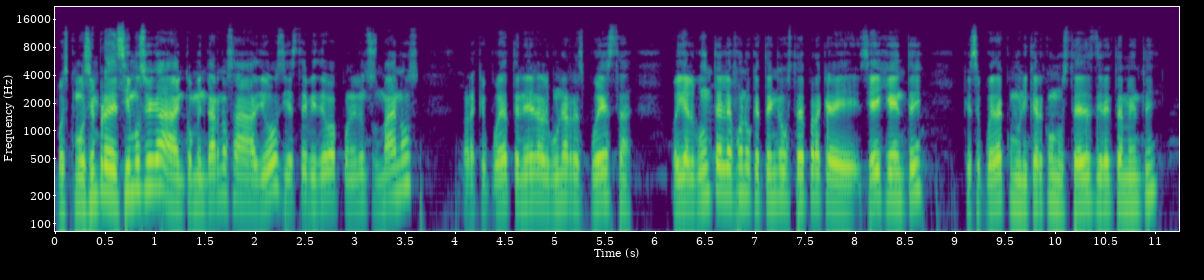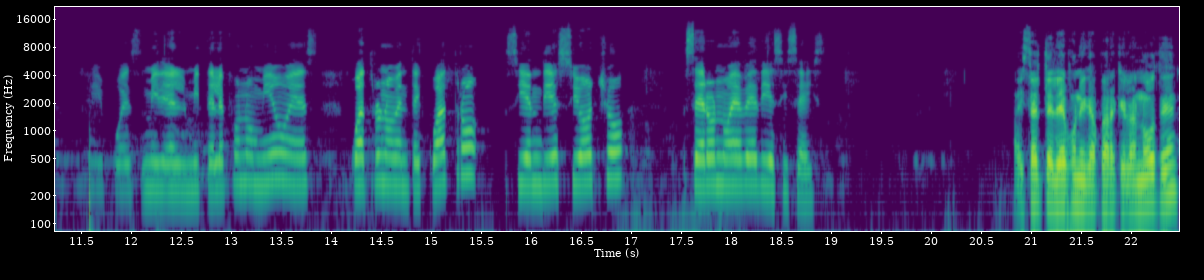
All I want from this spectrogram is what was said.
pues como siempre decimos, oiga, a encomendarnos a Dios y este video va a ponerlo en sus manos para que pueda tener alguna respuesta. Oye, ¿algún teléfono que tenga usted para que, si hay gente, que se pueda comunicar con ustedes directamente? Sí, pues mi, el- mi teléfono mío es 494-118-0916. Ahí está el teléfono, oiga, para que lo anoten,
